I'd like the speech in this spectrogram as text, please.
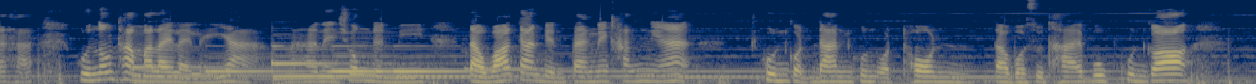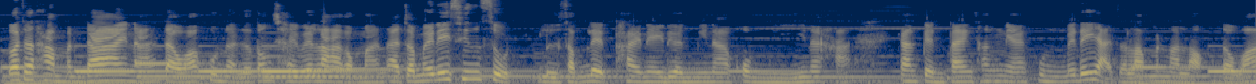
นะคะ คุณต้องทำอะไรหลาย ๆ อย่างนะคะในช่วงเดือนนี้ แต่ว่าการเปลี่ยนแปลงในครั้งนี้ คุณกดดัน คุณอดทน แต่บทสุดท้ายปุ๊บคุณก็ ก็จะทำมันได้นะ แต่ว่าคุณอาจจะต้องใช้เวลากับมัน อาจจะไม่ได้สิ้นสุด หรือสำเร็จภายในเดือนมีนาคมนี้นะคะ การเปลี่ยนแปลงครั้งนี้คุณไม่ได้อยากจะรับมันมาหรอก แต่ว่า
